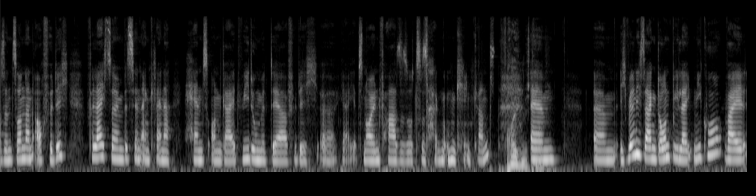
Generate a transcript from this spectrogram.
sind, sondern auch für dich vielleicht so ein bisschen ein kleiner Hands-on-Guide, wie du mit der für dich äh, ja jetzt neuen Phase sozusagen umgehen kannst. Freue ich mich drauf. Ähm, ähm, ich will nicht sagen, don't be like Nico, weil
